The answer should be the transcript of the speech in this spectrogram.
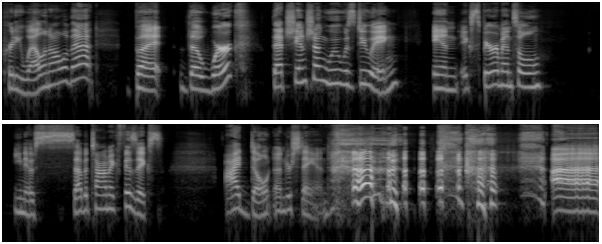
pretty well in all of that. But the work that Chien-Shiung Wu was doing in experimental, you know, subatomic physics, I don't understand. Uh,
